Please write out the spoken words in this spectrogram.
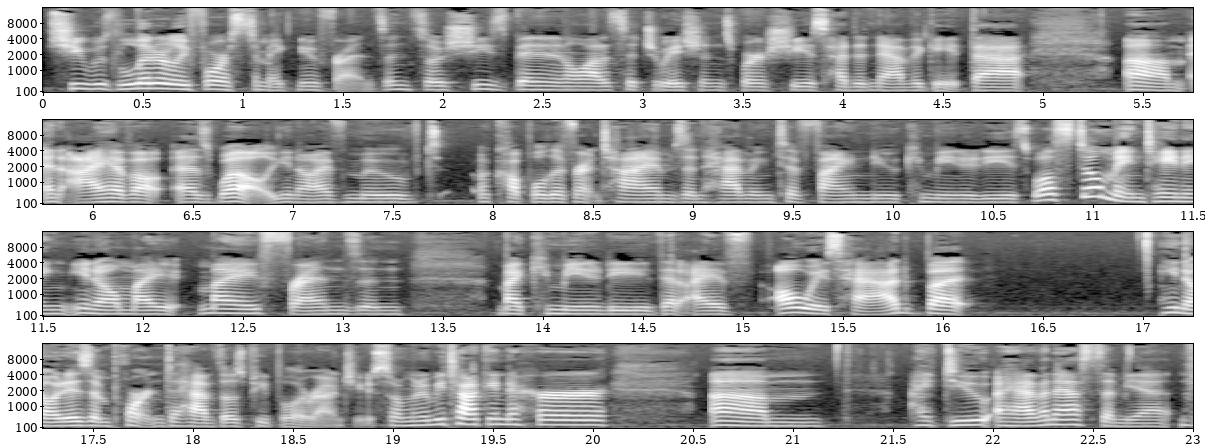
she was literally forced to make new friends. And so she's been in a lot of situations where she has had to navigate that. Um, and I have as well. You know, I've moved a couple different times and having to find new communities while still maintaining, you know, my my friends and my community that I've always had. But you know, it is important to have those people around you. So I'm going to be talking to her. Um, I do. I haven't asked them yet.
